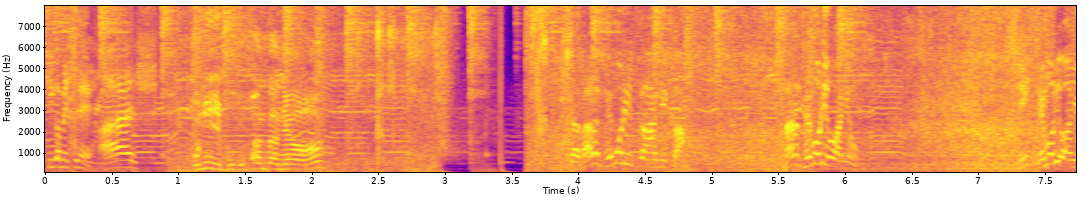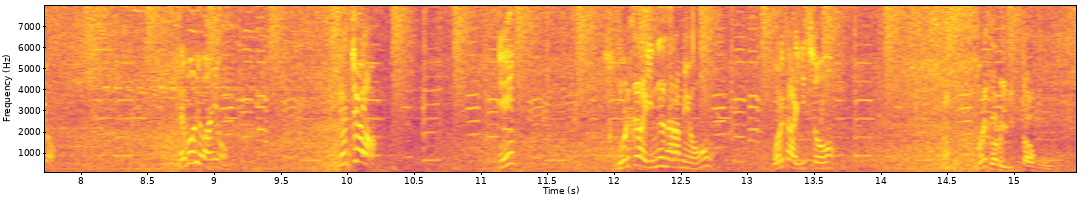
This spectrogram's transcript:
기가 막히네. 아이씨. 본인이 보고 판단이야. 자 나는 대머리니까 하니까. 나는 대머리 와뇨 이 대머리 와뇨 대머리 와뇨 됐죠? 이 머리카락 있는 사람이요. 머리카락 있어. 머리카락 있다고.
